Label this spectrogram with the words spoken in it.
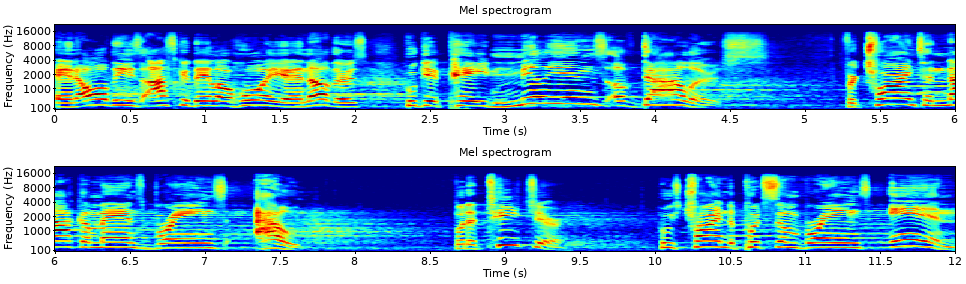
and all these Oscar de la Hoya and others who get paid millions of dollars for trying to knock a man's brains out. But a teacher who's trying to put some brains in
